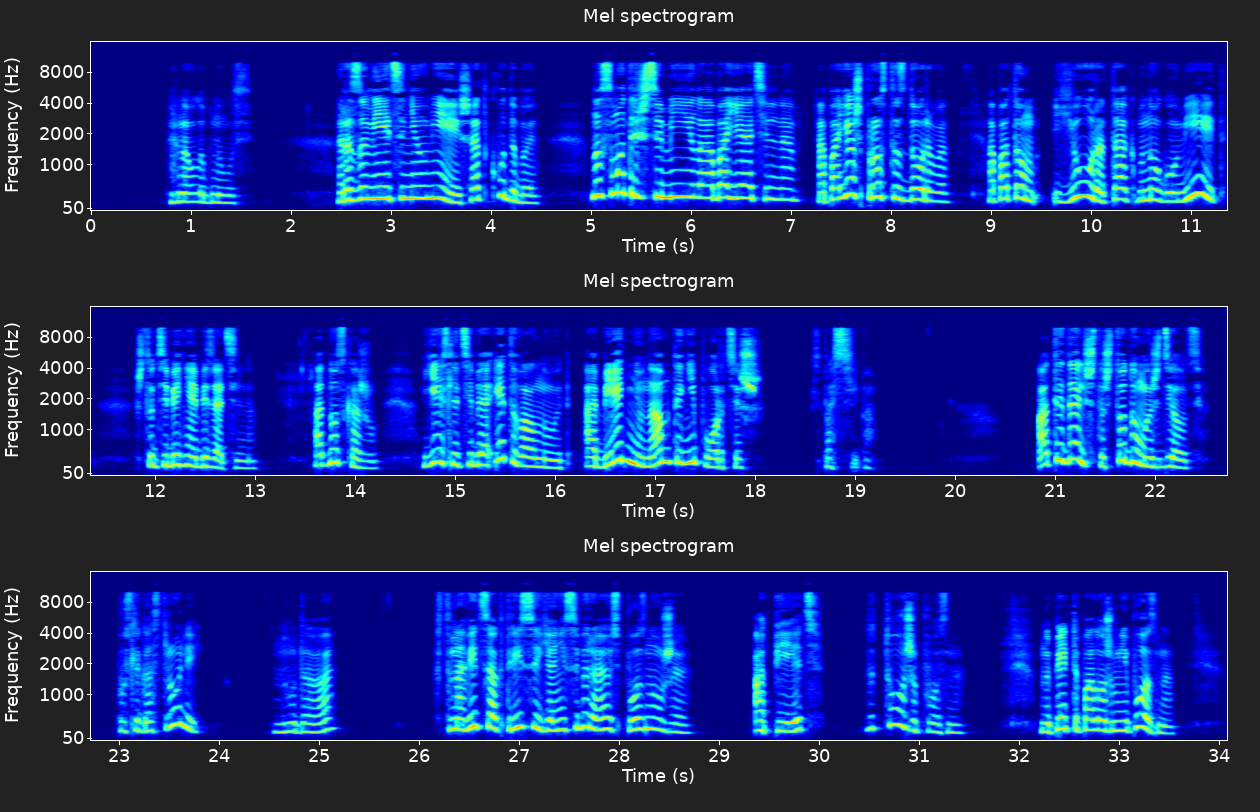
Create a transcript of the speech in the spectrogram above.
Она улыбнулась. «Разумеется, не умеешь. Откуда бы? Но смотришься мило, обаятельно, а поешь просто здорово. А потом Юра так много умеет, что тебе не обязательно. Одно скажу, если тебя это волнует, обедню нам ты не портишь». «Спасибо». «А ты дальше-то что думаешь делать? После гастролей?» «Ну да». Становиться актрисой я не собираюсь, поздно уже. А петь? Да тоже поздно. Но петь-то, положим, не поздно.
